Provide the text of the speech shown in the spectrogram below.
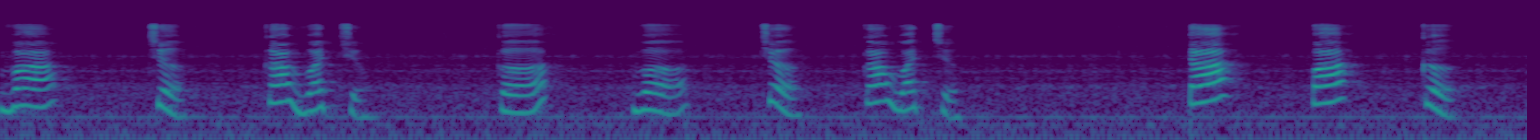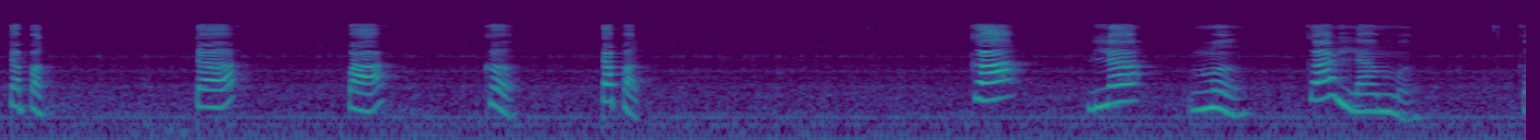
व च कवच। क। व, च कवच ट, प, क, टपक, ट, प, क, टपक, क, ल, म कलम क,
